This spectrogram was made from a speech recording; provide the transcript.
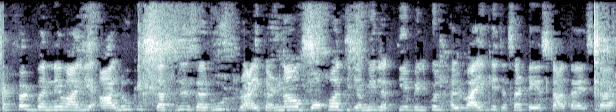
चटपट बनने वाली आलू की सब्ज़ी ज़रूर ट्राई करना, बहुत यमी लगती है, बिल्कुल हलवाई के जैसा टेस्ट आता है इसका।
